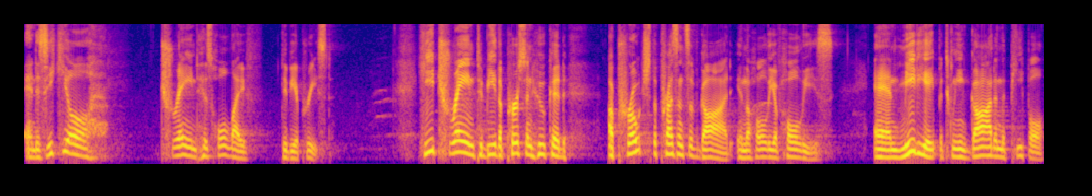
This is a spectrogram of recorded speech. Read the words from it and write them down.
And Ezekiel trained his whole life to be a priest. He trained to be the person who could approach the presence of God in the Holy of Holies and mediate between God and the people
